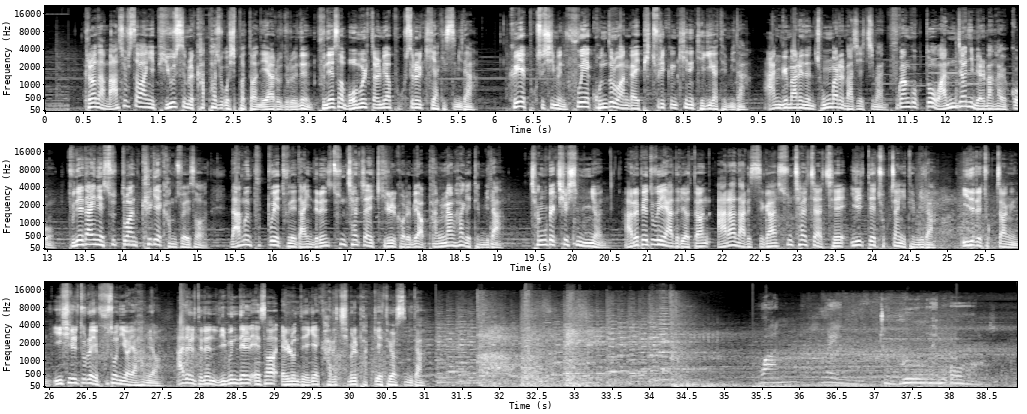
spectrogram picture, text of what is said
그러나 마술사 왕의 비웃음을 갚아주고 싶었던 에아루누르는 분해서 몸을 떨며 복수를 기약했습니다. 그의 복수심은 후에 곤도르 왕가의 피줄이 끊기는 계기가 됩니다. 앙그마르는 종말을 맞이했지만 북왕국도 완전히 멸망하였고 두네다인의 수 또한 크게 감소해서 남은 북부의 두네다인들은 순찰자의 길을 걸으며 방랑하게 됩니다. 1976년 아르베두의 아들이었던 아라나르스가 순찰자 제1대 족장이 됩니다. 이들의 족장은 이실두르의 후손이어야 하며 아들들은 리븐델에서 엘론드에게 가르침을 받게 되었습니다.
